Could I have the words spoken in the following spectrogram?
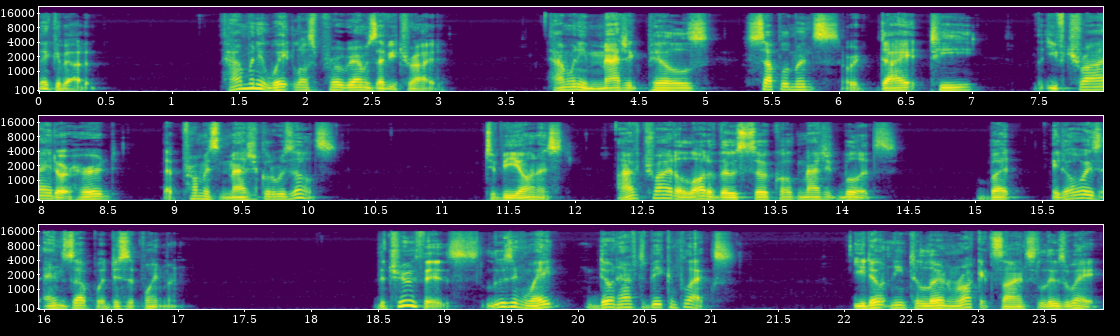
Think about it. How many weight loss programs have you tried? How many magic pills, supplements, or diet tea that you've tried or heard that promise magical results? To be honest, I've tried a lot of those so called magic bullets, but it always ends up with disappointment. The truth is, losing weight don't have to be complex. You don't need to learn rocket science to lose weight.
